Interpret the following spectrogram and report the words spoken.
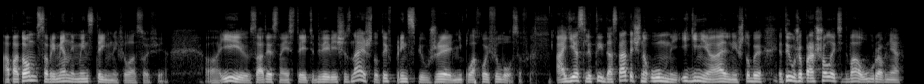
а потом современной мейнстримной философии. А, и, соответственно, если ты эти две вещи знаешь, то ты, в принципе, уже неплохой философ. А если ты достаточно умный и гениальный, чтобы ты уже прошел эти два уровня,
